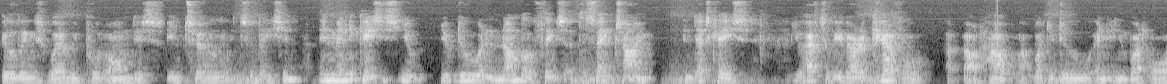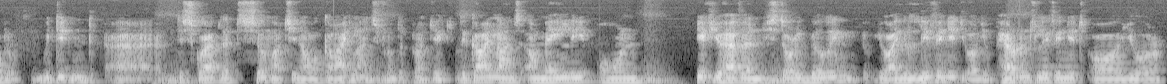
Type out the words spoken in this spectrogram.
buildings where we put on this internal insulation. In many cases, you, you do a number of things at the same time. In that case, you have to be very careful about how what you do and in what order. We didn't uh, describe that so much in our guidelines from the project. The guidelines are mainly on if you have an historic building, you either live in it or your parents live in it or your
